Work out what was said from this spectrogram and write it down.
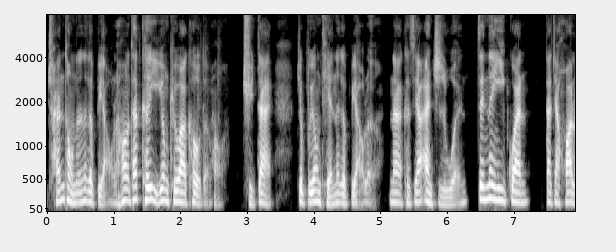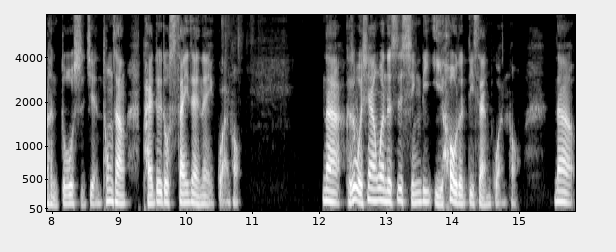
传统的那个表，然后它可以用 QR code 哦取代，就不用填那个表了。那可是要按指纹，在那一关大家花了很多时间，通常排队都塞在那一关哦。那可是我现在问的是行李以后的第三关哦。那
